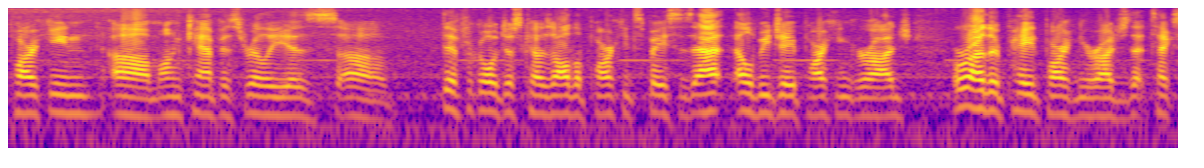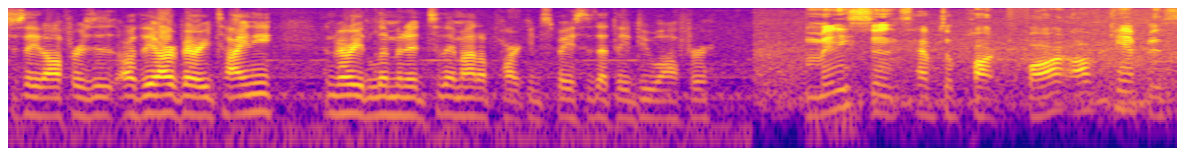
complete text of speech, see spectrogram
Parking um, on campus really is uh, difficult just because all the parking spaces at LBJ Parking Garage or other paid parking garages that Texas State offers is, are they are very tiny and very limited to the amount of parking spaces that they do offer. Many students have to park far off campus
